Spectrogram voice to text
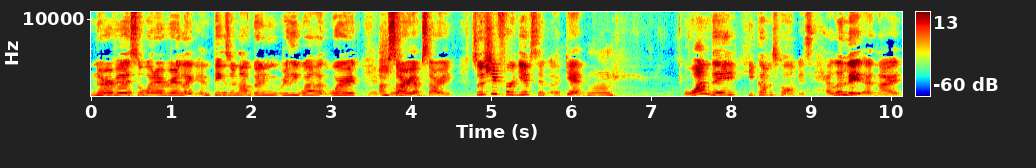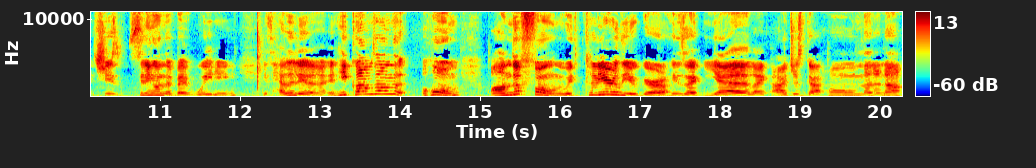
nervous or whatever. Like, and things are not going really well at work. Yeah, I'm sure. sorry, I'm sorry. So she forgives him again. Mm, One day he comes home, it's hella late at night. She's sitting on the bed waiting. It's hella late at night. And he comes on the home on the phone with clearly a girl. He's like, Yeah, like I just got home, na na na.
